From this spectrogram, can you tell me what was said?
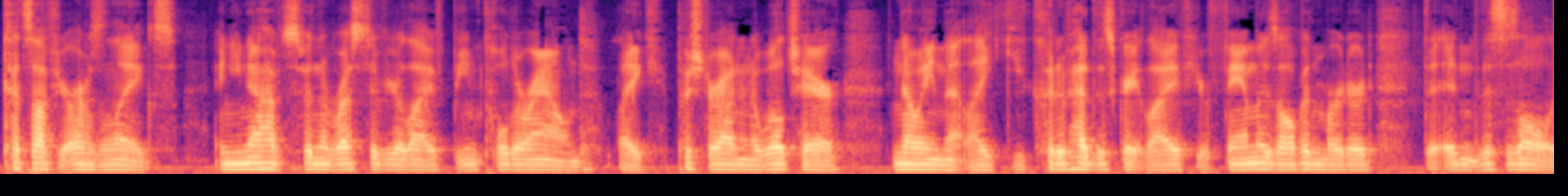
cuts off your arms and legs and you now have to spend the rest of your life being pulled around, like pushed around in a wheelchair, knowing that like you could have had this great life, your family's all been murdered, and this is all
